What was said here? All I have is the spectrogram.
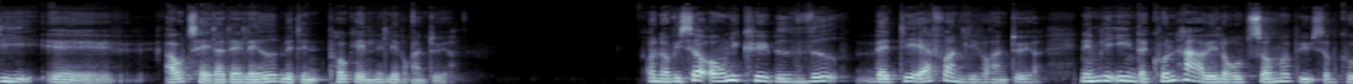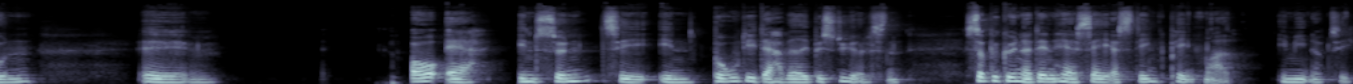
de øh, aftaler, der er lavet med den pågældende leverandør. Og når vi så oven i købet ved, hvad det er for en leverandør, nemlig en, der kun har Vellerup Sommerby som kunde, øh, og er en søn til en Bodil, der har været i bestyrelsen, så begynder den her sag at stinke pænt meget i min optik.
